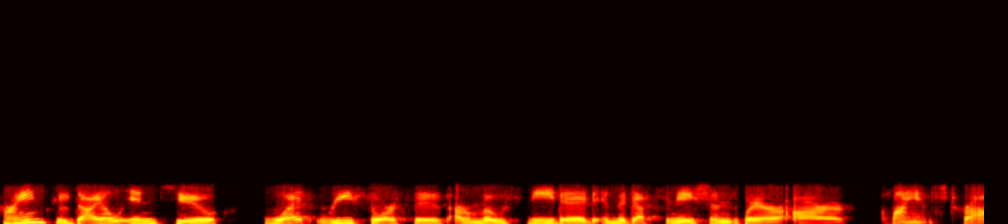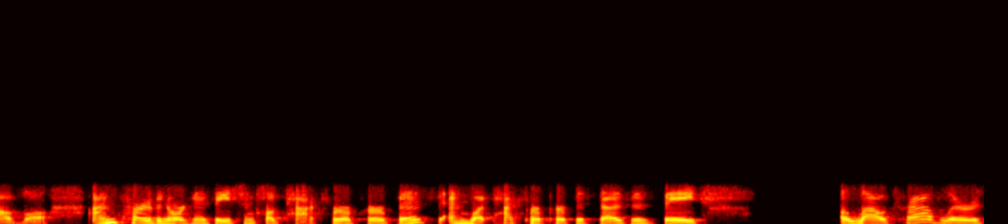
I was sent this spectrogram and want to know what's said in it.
trying to dial into what resources are most needed in the destinations where our clients travel. I'm part of an organization called Pack for a Purpose, and what Pack for a Purpose does is they allow travelers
